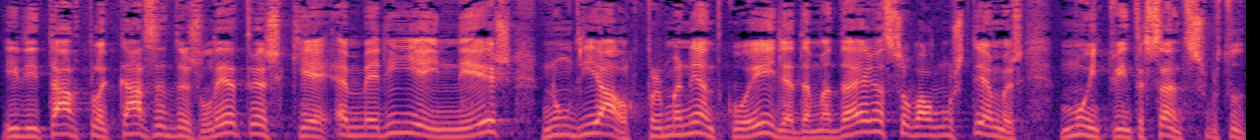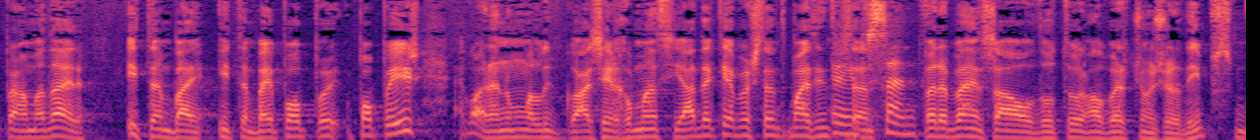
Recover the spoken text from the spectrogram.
editado pela Casa das Letras, que é a Maria Inês, num diálogo permanente com a Ilha da Madeira, sobre alguns temas muito interessantes, sobretudo para a Madeira e também, e também para, o, para o país. Agora, numa linguagem romanceada que é bastante mais interessante. É interessante. Parabéns ao Dr. Alberto João Jardim por se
